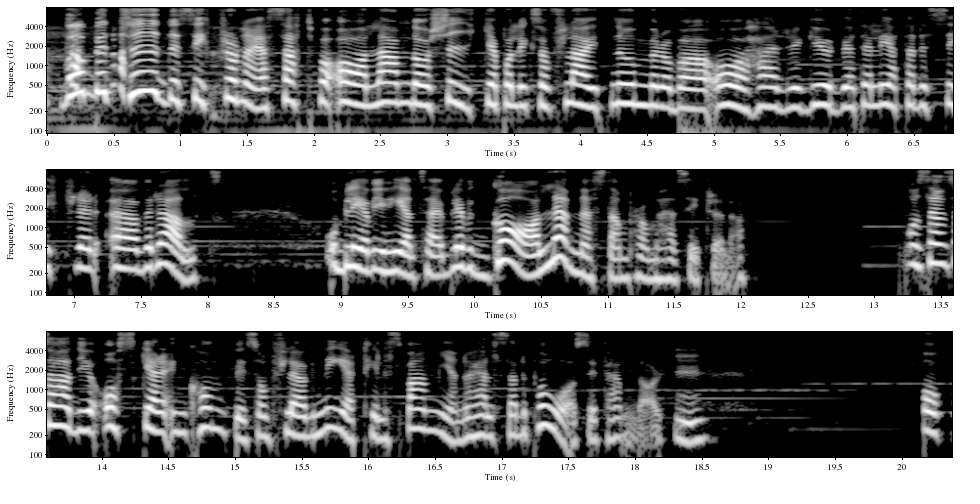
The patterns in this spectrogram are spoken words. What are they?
Vad betyder siffrorna? Jag satt på Arlanda och kikade på liksom flightnummer och bara åh herregud, vet jag letade siffror överallt. Och blev ju helt så här, blev galen nästan på de här siffrorna. Och sen så hade ju Oscar en kompis som flög ner till Spanien och hälsade på oss i fem dagar. Mm. Och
